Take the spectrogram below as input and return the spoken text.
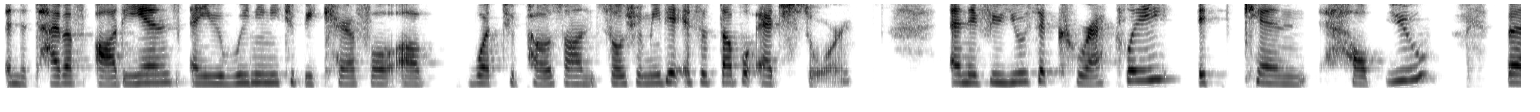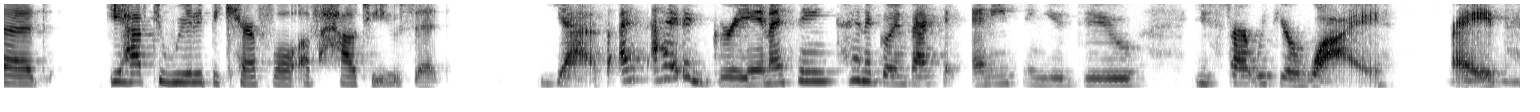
and the type of audience. And you really need to be careful of what to post on social media. It's a double edged sword. And if you use it correctly, it can help you, but you have to really be careful of how to use it. Yes, I, I'd agree. And I think kind of going back to anything you do, you start with your why, right? Mm-hmm.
